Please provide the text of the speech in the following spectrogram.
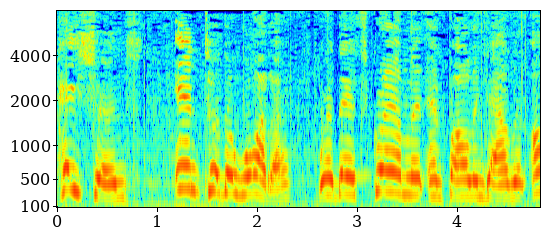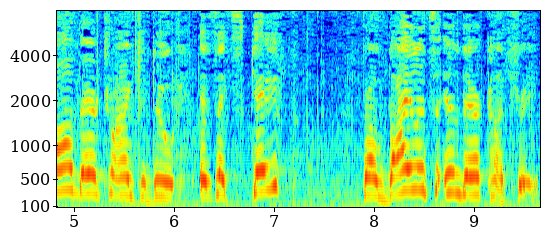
Haitians, into the water where they're scrambling and falling down when all they're trying to do is escape from violence in their country.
